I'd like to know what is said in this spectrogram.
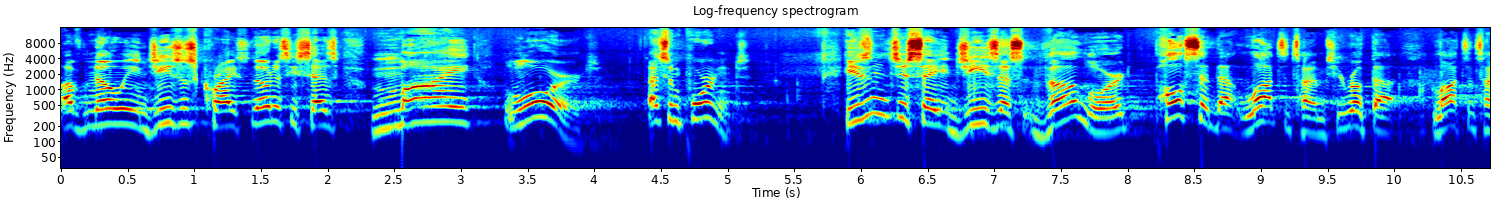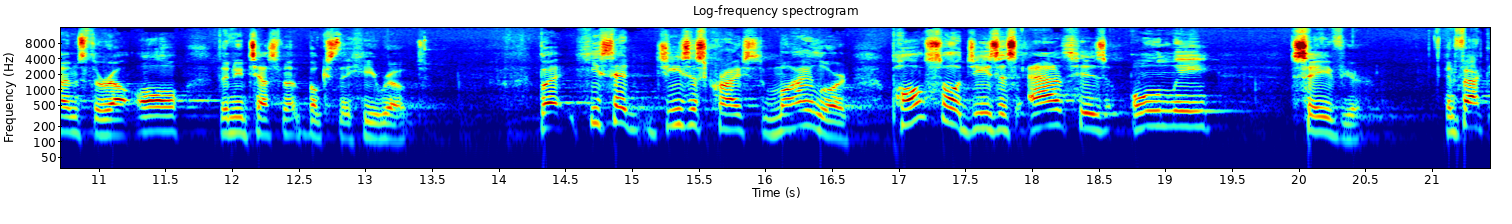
of knowing Jesus Christ, notice he says, my Lord. That's important. He doesn't just say Jesus the Lord. Paul said that lots of times. He wrote that lots of times throughout all the New Testament books that he wrote. But he said, Jesus Christ, my Lord. Paul saw Jesus as his only Savior. In fact,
